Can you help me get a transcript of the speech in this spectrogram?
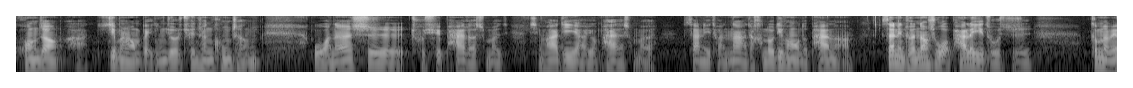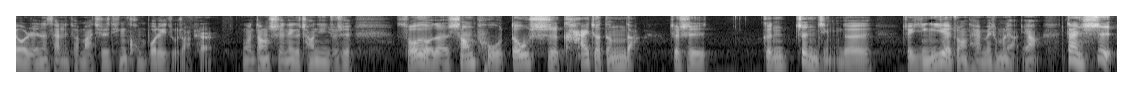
慌张啊，基本上北京就是全程空城。我呢是出去拍了什么新发地啊，又拍了什么三里屯呐，这很多地方我都拍了啊。三里屯当时我拍了一组是根本没有人的三里屯嘛，其实挺恐怖的一组照片。因为当时那个场景就是所有的商铺都是开着灯的，就是跟正经的这营业状态没什么两样。但是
